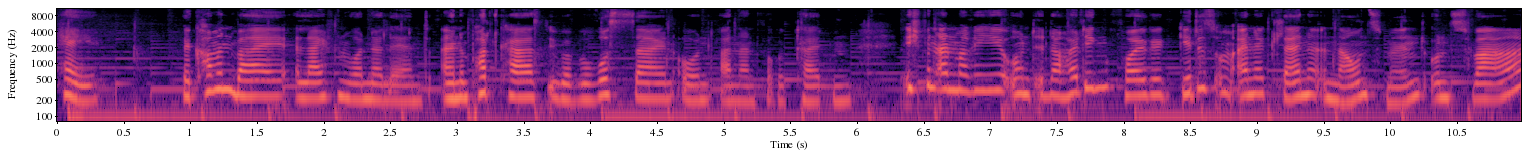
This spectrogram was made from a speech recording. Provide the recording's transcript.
Hey, willkommen bei Life in Wonderland, einem Podcast über Bewusstsein und anderen Verrücktheiten. Ich bin Anne-Marie und in der heutigen Folge geht es um eine kleine Announcement. Und zwar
